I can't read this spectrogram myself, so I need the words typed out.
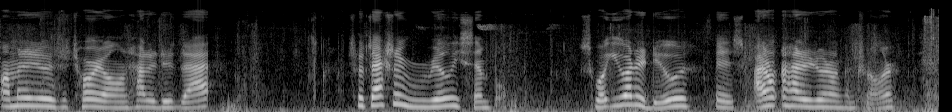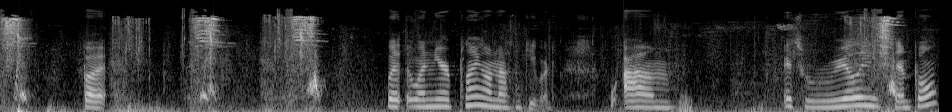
I'm gonna do a tutorial on how to do that. So it's actually really simple. So what you gotta do is, I don't know how to do it on controller, but with, when you're playing on mouse and keyboard, um, it's really simple.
